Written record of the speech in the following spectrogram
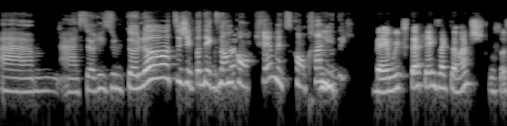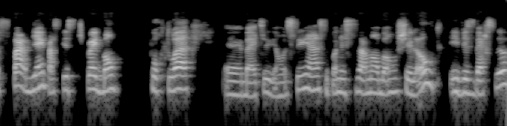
à, à, ce résultat-là. Tu sais, j'ai pas d'exemple concret, mais tu comprends mmh l'idée. Ben oui, tout à fait, exactement. Puis je trouve ça super bien parce que ce qui peut être bon pour toi, euh, ben, tu sais, on le sait, hein, c'est pas nécessairement bon chez l'autre et vice-versa.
